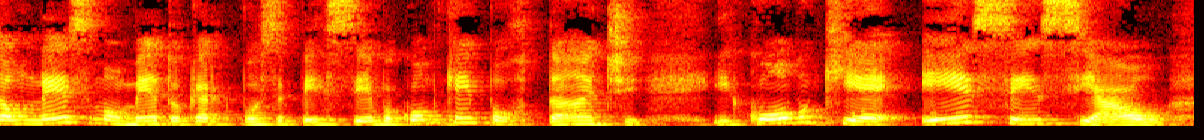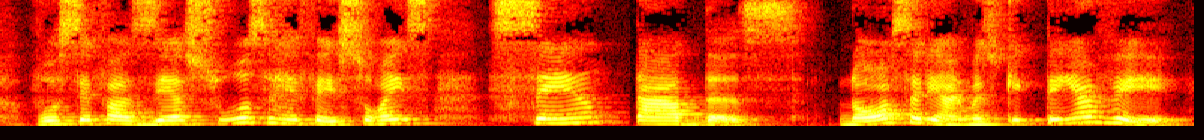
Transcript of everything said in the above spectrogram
Então, nesse momento, eu quero que você perceba como que é importante e como que é essencial você fazer as suas refeições sentadas. Nossa, Ariane, mas o que, que tem a ver?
